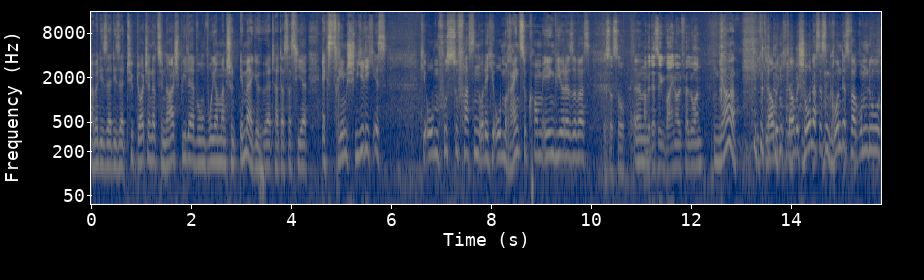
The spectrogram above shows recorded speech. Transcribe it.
Aber dieser, dieser Typ deutscher Nationalspieler, wo, wo ja man schon immer gehört hat, dass das hier extrem schwierig ist, hier oben Fuß zu fassen oder hier oben reinzukommen irgendwie oder sowas. ist das so? Ähm, Haben wir deswegen Weinhold verloren? Ja, ich glaube, ich glaube schon, dass das ein Grund ist, warum du.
